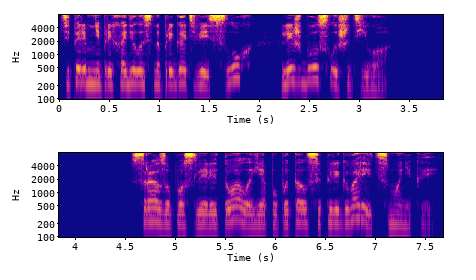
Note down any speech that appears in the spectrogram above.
Теперь мне приходилось напрягать весь слух, лишь бы услышать его. Сразу после ритуала я попытался переговорить с Моникой.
